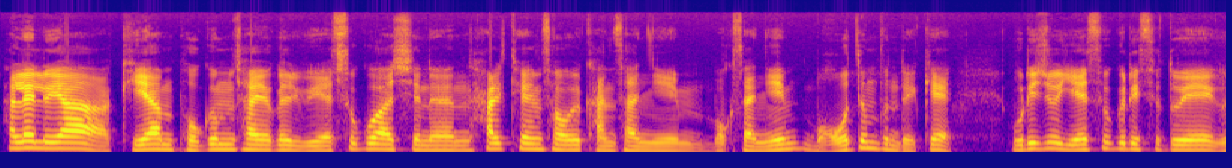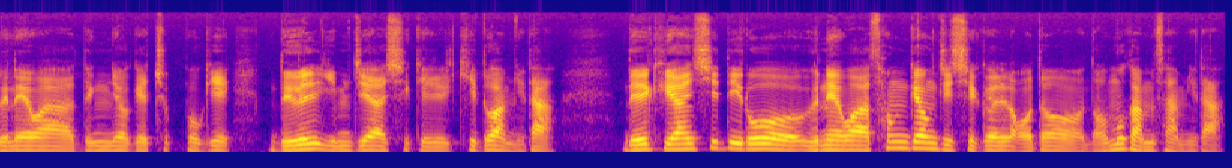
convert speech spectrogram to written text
할렐루야 귀한 복음 사역을 위해 수고하시는 할텐 서울 간사님, 목사님 모든 분들께 우리 주 예수 그리스도의 은혜와 능력의 축복이 늘 임재하시길 기도합니다. 늘 귀한 CD로 은혜와 성경 지식을 얻어 너무 감사합니다.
